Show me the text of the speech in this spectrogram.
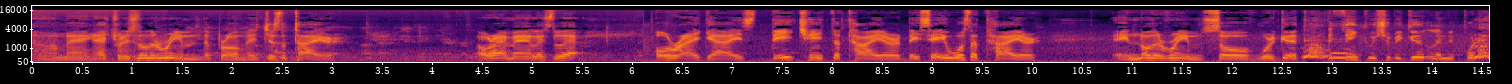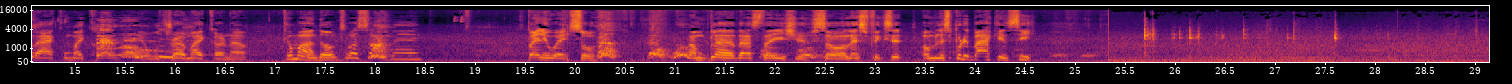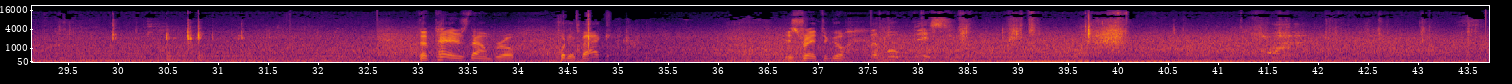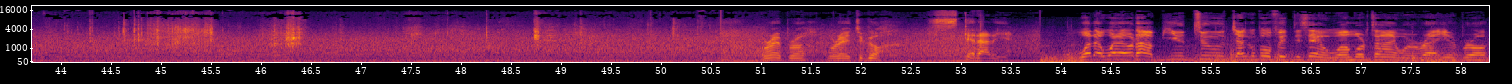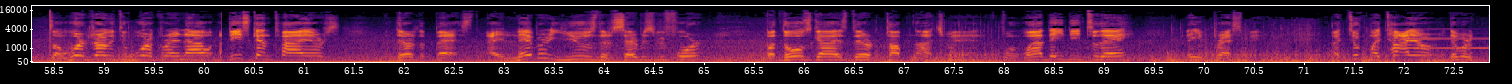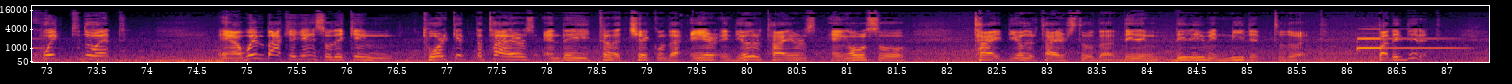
Oh man, actually it's not the rim the problem. It's just the tire. All right, man, let's do that. All right, guys, they changed the tire. They say it was the tire and not the rim, so we're good. I think we should be good. Let me put it back on my car and we'll drive my car now. Come on, dogs. What's up, man? But anyway, so I'm glad that's the issue. So let's fix it. Um, let's put it back and see. The tire's down, bro. Put it back. It's ready to go. Move this. All right, bro, we're ready to go. Let's get out of here. What up, what up, what up, YouTube? Jungle Boy 57, one more time, we're right here, bro. So we're driving to work right now. These can tires, they're the best. I never used their service before, but those guys, they're top notch, man. For what they did today, they impressed me. I took my tire, they were quick to do it, and I went back again so they can torque it the tires and they kind of check on the air in the other tires and also tie the other tires too that they didn't didn't even need it to do it but they did it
